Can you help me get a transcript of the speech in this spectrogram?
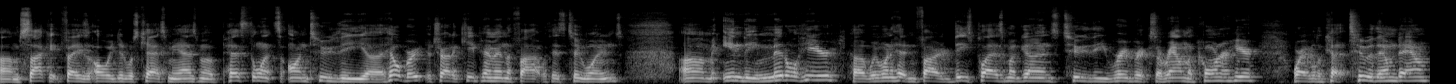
Um, psychic phase, all we did was cast Miasma of Pestilence onto the uh, Hellbrute to try to keep him in the fight with his two wounds. Um, in the middle here, uh, we went ahead and fired these plasma guns to the rubrics around the corner here. We're able to cut two of them down.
